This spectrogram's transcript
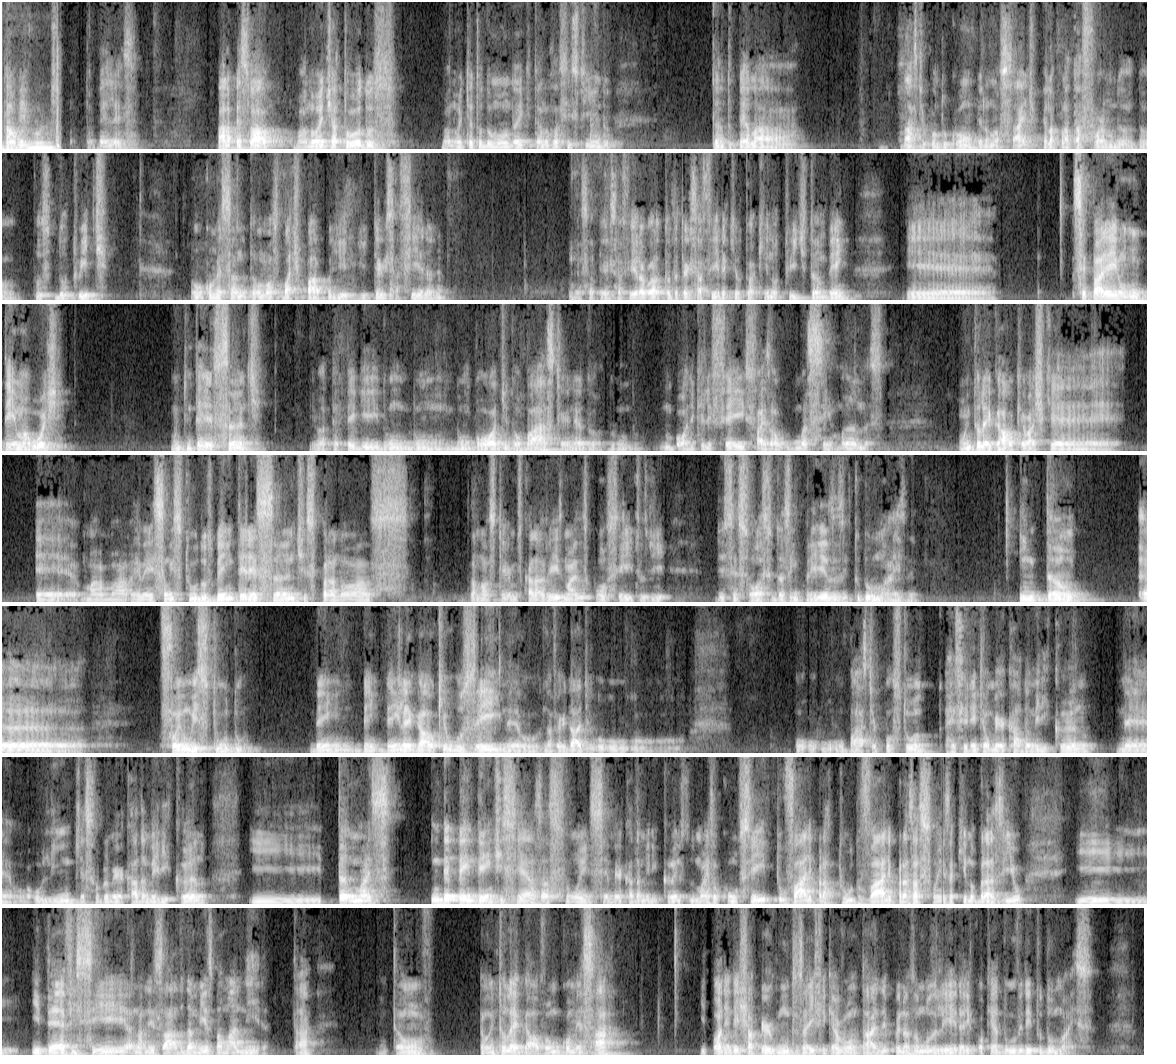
Tá ao vivo. Beleza. Fala pessoal, boa noite a todos, boa noite a todo mundo aí que está nos assistindo, tanto pela Baster.com, pelo nosso site, pela plataforma do, do, do, do Twitch. Vamos começando então o nosso bate-papo de, de terça-feira, né? Nessa terça-feira, agora toda terça-feira que eu tô aqui no Twitch também. É... Separei um, tema hoje muito interessante. Eu até peguei de um, de um, de um bode do Baster, né? Do, um bode que ele fez faz algumas semanas. Muito legal, que eu acho que é, é uma, uma, é, são estudos bem interessantes para nós para nós termos cada vez mais os conceitos de, de ser sócio das empresas e tudo mais, né? Então, uh, foi um estudo bem, bem, bem legal que eu usei, né? O, na verdade, o, o, o, o Baster postou referente ao mercado americano, né? O, o link é sobre o mercado americano e mas independente se é as ações, se é mercado americano e tudo mais, o conceito vale para tudo, vale para as ações aqui no Brasil e, e deve ser analisado da mesma maneira, tá? Então, é muito legal. Vamos começar. E podem deixar perguntas aí, fiquem à vontade, depois nós vamos ler aí qualquer dúvida e tudo mais.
